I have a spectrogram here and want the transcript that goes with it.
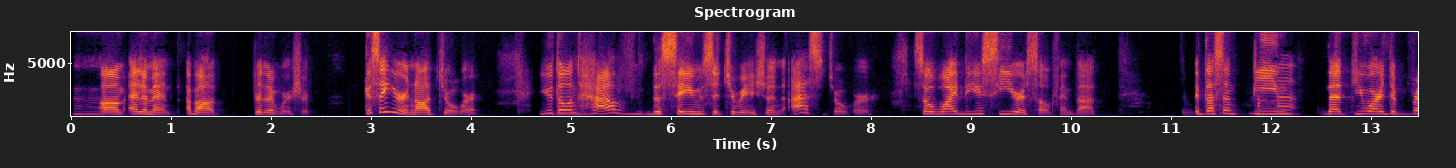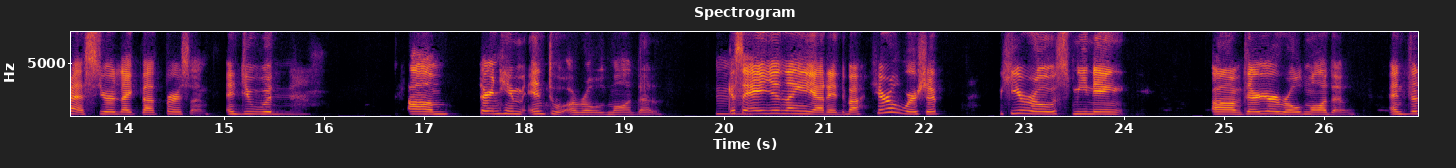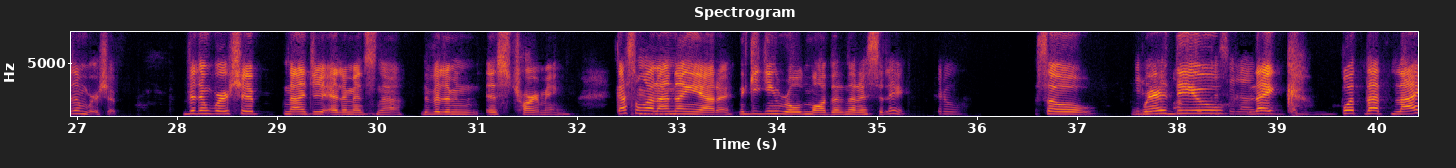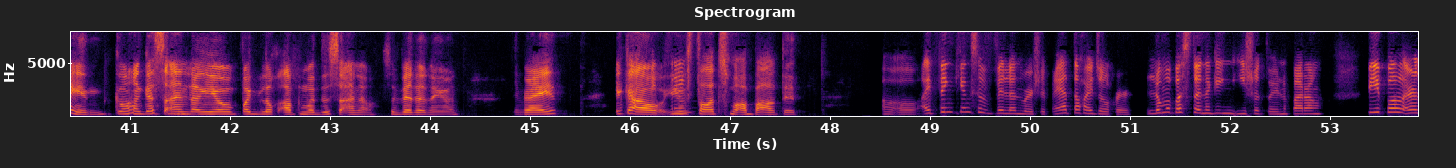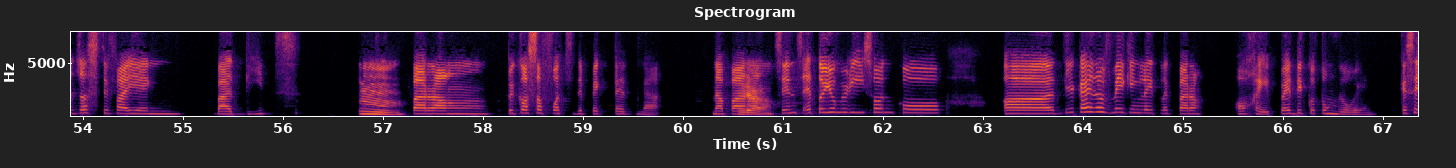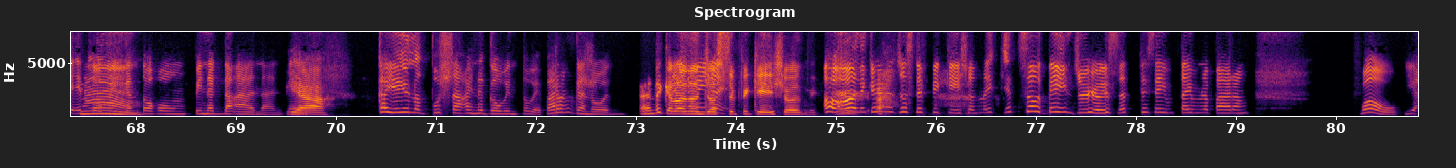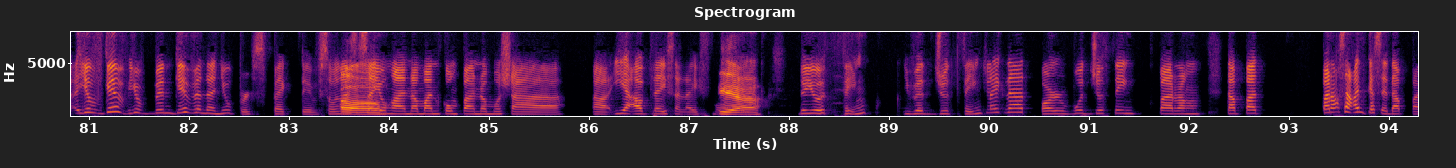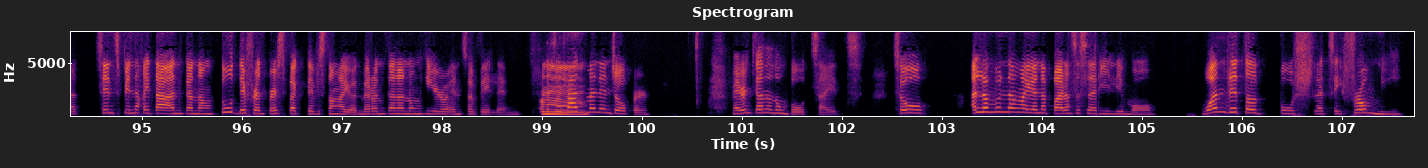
Mm-mm. um element about villain worship. Kasi you're not Joker. You don't Mm. have the same situation as Joker. So why do Mm. you see yourself in that? It doesn't mean that you are depressed, you're like that person. And you would Mm. um turn him into a role model. Kasi Mm-mm. ayun yung nangyayari, di ba? Hero worship, heroes meaning um they're your role model. And villain worship. Villain worship, yung elements na the villain is charming. Kaso nga lang Mhm. nangyayari, nagiging role model na rin sila eh. True. So, where Nilo-look do you like Mm-mm. put that line? Kung hanggang saan lang Mhm. yung pag-look up mo doon sa ano, sa villain na yun. Right? Ikaw, I yung think- thoughts mo about it. Oo. I think yung sa villain worship, ay ito kay Joker, lumabas to, naging issue to eh, na parang people are justifying bad deeds. Mm. Parang because of what's depicted nga. Na parang, since ito yung reason ko, uh, they're kind of making light like parang, okay, pwede ko tong gawin. Kasi ito, may Mm. ganito kong pinagdaanan. And Yeah. Kaya yung nag-push sa akin na gawin to eh. Parang ganon. And nagkaroon ng na- justification. Oo, Eh, nagkaroon ng justification. Like, it's so dangerous at the same time na parang, wow, you've give you've been given a new perspective. So, nasa Oo. sa'yo nga naman kung paano mo siya uh, i-apply sa life mo. Yeah. Do you think, would you think like that? Or would you think parang dapat, parang sa akin kasi dapat, since pinakitaan ka ng two different perspectives na ngayon, meron ka na nung hero and sa villain. Kasi Mm. Batman and Joker, meron ka na nung both sides. So, alam mo na ngayon na parang sa sarili mo, one little push, let's say, from me,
